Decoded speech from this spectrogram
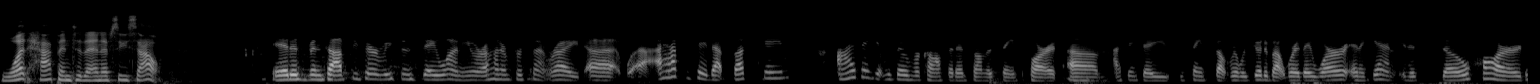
what happened to the NFC South? It has been topsy turvy since day one. You were 100% right. Uh, I have to say that Bucs game I think it was overconfidence on the Saints' part. Um, I think they the Saints felt really good about where they were, and again, it is so hard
